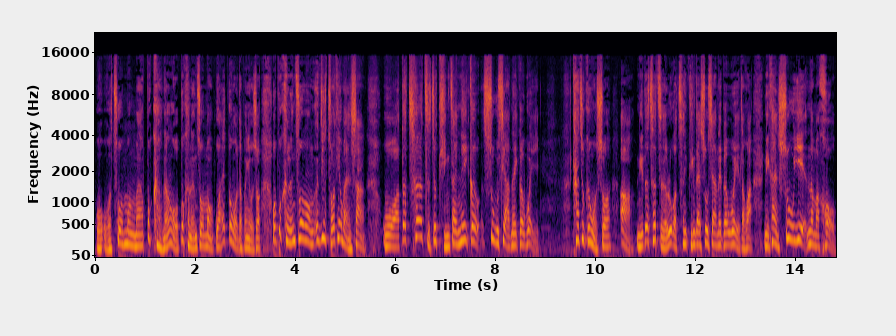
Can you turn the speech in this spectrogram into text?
我我做梦吗？不可能，我不可能做梦。我还跟我的朋友说，我不可能做梦。而且昨天晚上，我的车子就停在那个树下那个位。他就跟我说啊，你的车子如果停停在树下那个位的话，你看树叶那么厚，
